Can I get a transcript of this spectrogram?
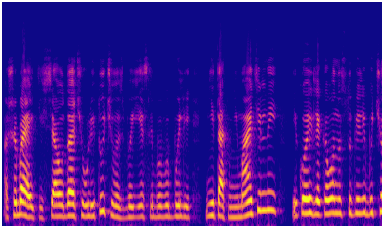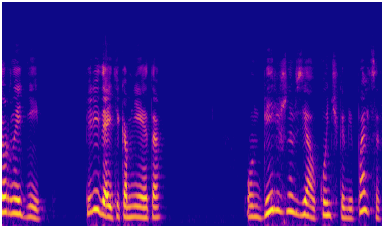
Ошибаетесь, вся удача улетучилась бы, если бы вы были не так внимательны и кое для кого наступили бы черные дни. Передайте ко мне это. Он бережно взял кончиками пальцев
